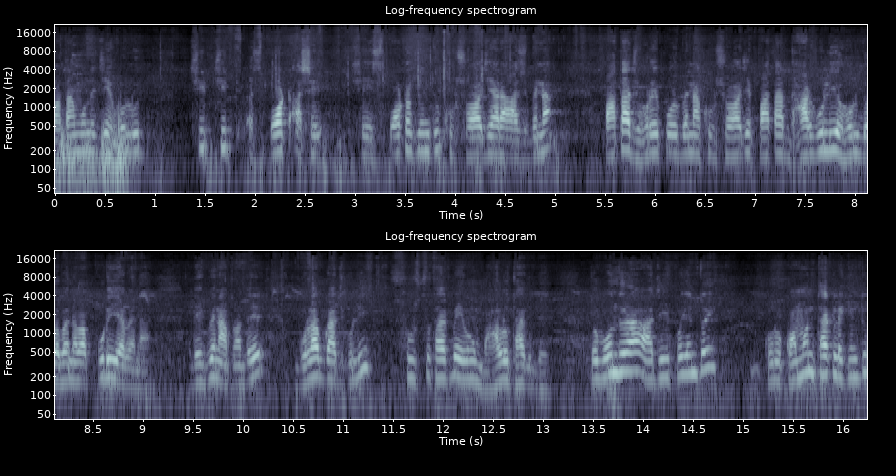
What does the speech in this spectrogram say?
পাতার মধ্যে যে হলুদ ছিটছিট স্পট আসে, সেই স্পটও কিন্তু খুব সহজে আর আসবে না। পাতা ঝরে পড়বে না খুব সহজে। পাতার ধারগুলিও হলুদ হবে না বা পুড়ে যাবে না। দেখবেন আপনাদের গোলাপ গাছগুলি সুস্থ থাকবে এবং ভালো থাকবে। তো বন্ধুরা, আজ এই পর্যন্তই। কোনো কমন থাকলে কিন্তু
